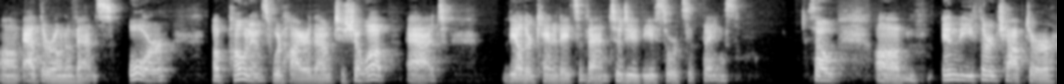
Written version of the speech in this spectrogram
um, at their own events. Or opponents would hire them to show up at the other candidate's event to do these sorts of things. So, um, in the third chapter,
